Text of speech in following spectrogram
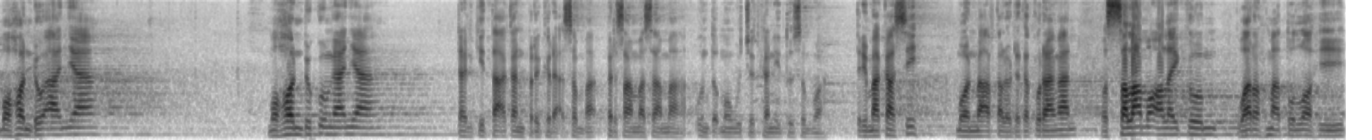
Mohon doanya, mohon dukungannya, dan kita akan bergerak bersama-sama untuk mewujudkan itu semua. Terima kasih. Mohon maaf kalau ada kekurangan. Wassalamualaikum warahmatullahi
